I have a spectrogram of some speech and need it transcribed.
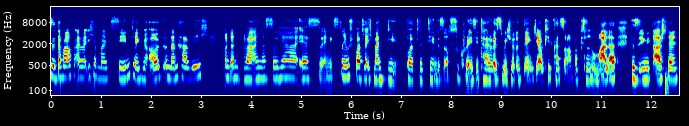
Also, da war auch einmal, ich habe mal gesehen, Take Me Out, und dann habe ich, und dann war einer so, ja, er ist so ein Extremsportler. Ich meine, die porträtieren das auch so crazy teilweise, wo ich mir dann denke, ja, okay, du kannst doch einfach ein bisschen normaler das irgendwie darstellen.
